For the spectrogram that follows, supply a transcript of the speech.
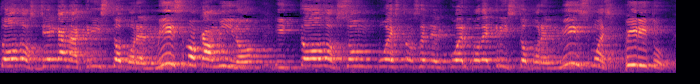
todos llegan a Cristo por el mismo camino y todos son puestos en el cuerpo de Cristo por el mismo espíritu.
